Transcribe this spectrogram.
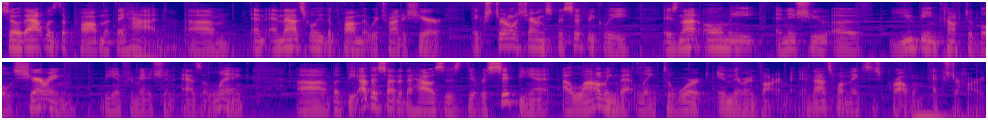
So that was the problem that they had. Um, and, and that's really the problem that we're trying to share. External sharing specifically is not only an issue of you being comfortable sharing the information as a link, uh, but the other side of the house is the recipient allowing that link to work in their environment. And that's what makes this problem extra hard.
